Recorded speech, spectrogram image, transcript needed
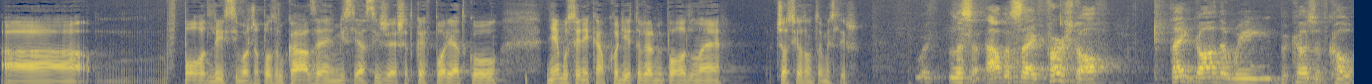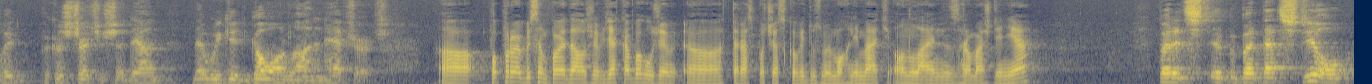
a v pohodlí si možno pozrú kázeň, myslia si, že všetko je v poriadku. Nemusia niekam chodiť, je to veľmi pohodlné. Čo si o tomto myslíš? Listen, I would say first off, thank God that we, because of COVID, because churches shut down, that we could go online and have church. Uh, Poprvé by som povedal, že vďaka Bohu, že uh, teraz počas covidu sme mohli mať online zhromaždenia, But it's but that's still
